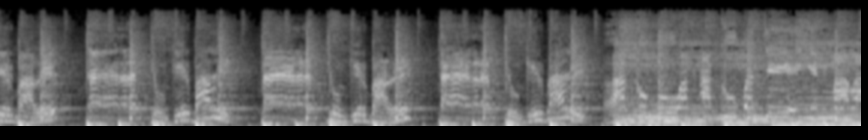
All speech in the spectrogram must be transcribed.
Jungkir balik. Jungkir balik. Jungkir balik. Jungkir balik. Aku muak, aku benci Ingin marah,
